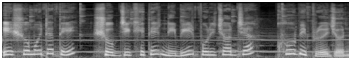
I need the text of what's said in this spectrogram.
এ সময়টাতে সবজি ক্ষেতের নিবিড় পরিচর্যা খুবই প্রয়োজন।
